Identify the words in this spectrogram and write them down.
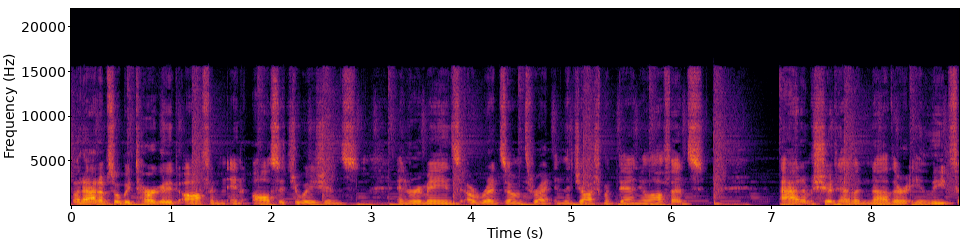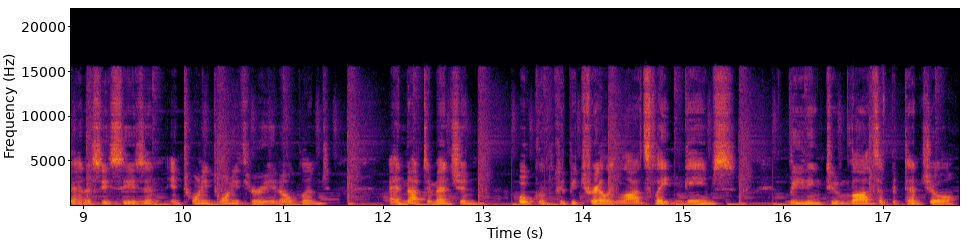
but Adams will be targeted often in all situations and remains a red zone threat in the Josh McDaniel offense. Adams should have another elite fantasy season in 2023 in Oakland, and not to mention, Oakland could be trailing lots late in games, leading to lots of potential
